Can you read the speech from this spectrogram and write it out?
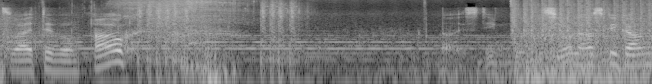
zweite Wurm auch. Da ist die Munition ausgegangen.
